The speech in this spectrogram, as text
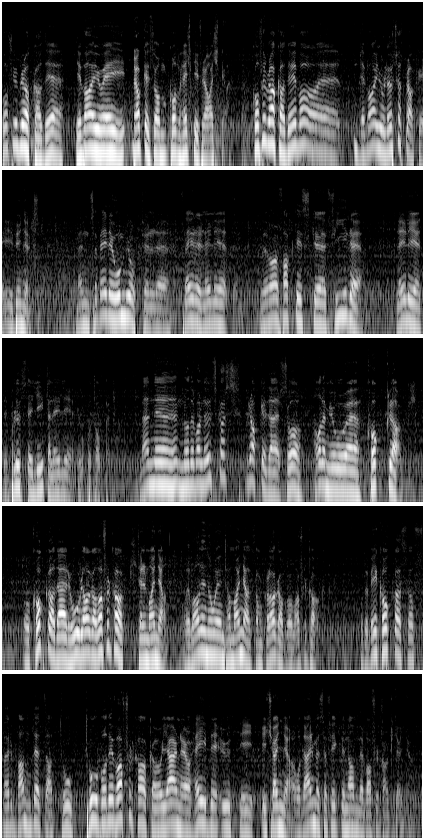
Kåfjordbrakka, det, det var jo ei brakke som kom helt ifra Alta. Kåfjordbrakka, det eh, det var jo løsgassbrakke i begynnelsen. Men så ble det omgjort til eh, flere leiligheter. Det var faktisk eh, fire leiligheter pluss ei lita leilighet oppå toppen. Men eh, når det var løsgassbrakke der, så hadde de jo eh, kokklag. Og kokka der, hun laga vaffelkake til mannene. Og det var det noen av mannene som klaga på vaffelkaka. Og det ble kokka så forbandet at hun tok både vaffelkaka og jernet og heiv det ut i, i kjønnet. Og dermed så fikk det navnet vaffelkakekjønna.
